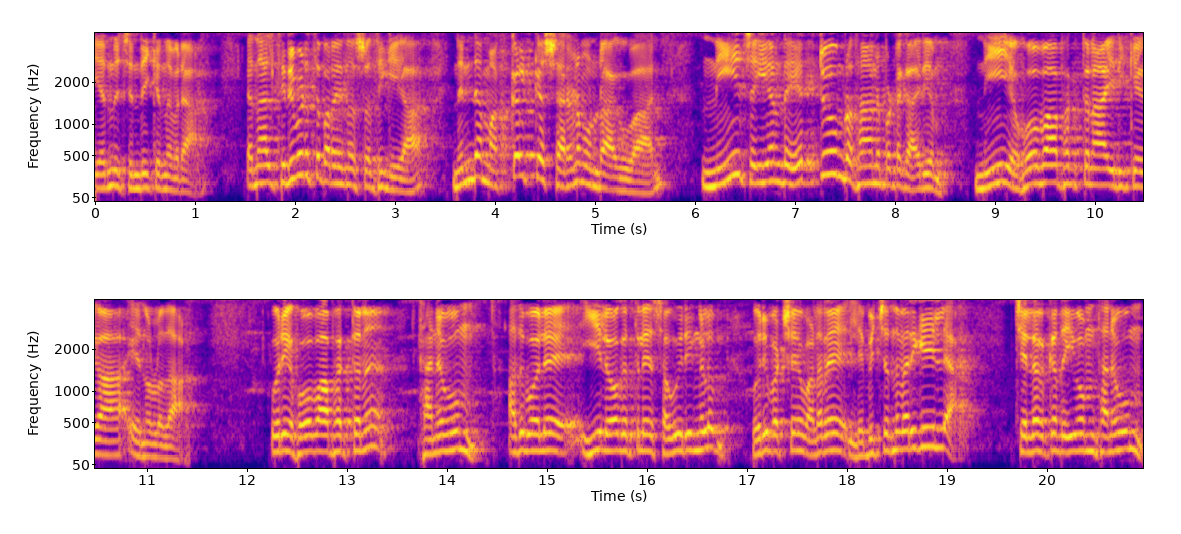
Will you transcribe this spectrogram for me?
എന്ന് ചിന്തിക്കുന്നവരാണ്. എന്നാൽ തിരുവെടുത്ത് പറയുന്നത് ശ്രദ്ധിക്കുക നിന്റെ മക്കൾക്ക് ശരണമുണ്ടാകുവാൻ നീ ചെയ്യേണ്ട ഏറ്റവും പ്രധാനപ്പെട്ട കാര്യം നീ യഹോവാഭക്തനായിരിക്കുക എന്നുള്ളതാണ്. ഒരു യഹോവാഭക്തന് ധനവും അതുപോലെ ഈ ലോകത്തിലെ സൗകര്യങ്ങളും ഒരുപക്ഷെ വളരെ ലഭിച്ചെന്ന് വരികയില്ല. ചിലർക്ക് ദൈവം ധനവും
